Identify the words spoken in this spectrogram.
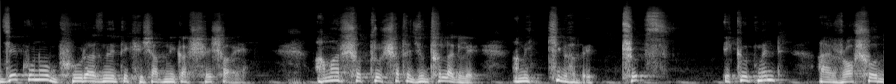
যে কোনো ভূ রাজনৈতিক হিসাব নিকাশ শেষ হয়, আমার শত্রুর সাথে যুদ্ধ লাগলে আমি কীভাবে ট্রুপস ইকুইপমেন্ট আর রসদ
